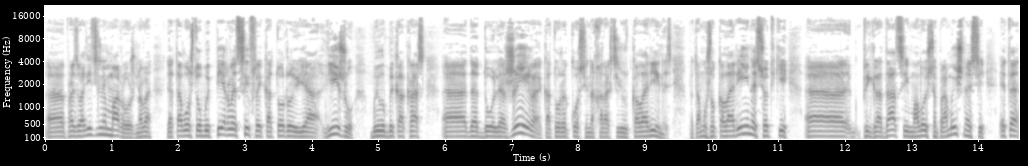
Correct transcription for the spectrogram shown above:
производителям мороженого, для того, чтобы первой цифрой, которую я вижу, было бы как раз доля жира, которая косвенно характеризует калорийность, потому что калорийность все-таки при градации молочной промышленности это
